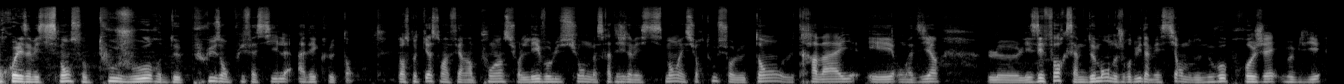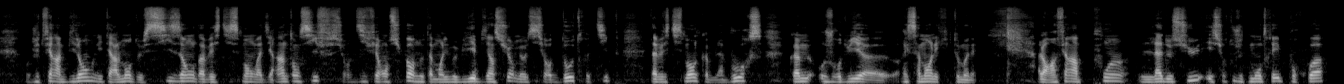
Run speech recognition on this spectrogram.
Pourquoi les investissements sont toujours de plus en plus faciles avec le temps Dans ce podcast, on va faire un point sur l'évolution de ma stratégie d'investissement et surtout sur le temps, le travail et on va dire les efforts que ça me demande aujourd'hui d'investir dans de nouveaux projets immobiliers. Donc, je vais te faire un bilan littéralement de 6 ans d'investissement, on va intensif, sur différents supports, notamment l'immobilier bien sûr, mais aussi sur d'autres types d'investissements comme la bourse, comme aujourd'hui euh, récemment les crypto-monnaies. Alors on va faire un point là-dessus et surtout je vais te montrer pourquoi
